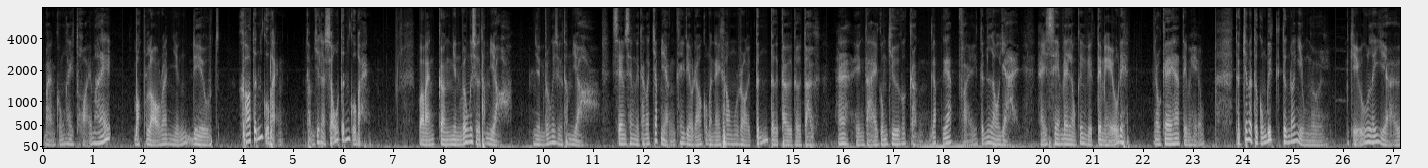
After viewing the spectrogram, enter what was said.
bạn cũng hay thoải mái bộc lộ ra những điều khó tính của bạn, thậm chí là xấu tính của bạn. Và bạn cần nhìn với một cái sự thăm dò, nhìn với một cái sự thăm dò, xem xem người ta có chấp nhận cái điều đó của mình hay không, rồi tính từ từ từ từ. Ha, hiện tại cũng chưa có cần gấp gáp phải tính lâu dài. Hãy xem đây là một cái việc tìm hiểu đi. Ok ha, tìm hiểu. Thực chất là tôi cũng biết tương đối nhiều người, kiểu lấy vợ,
